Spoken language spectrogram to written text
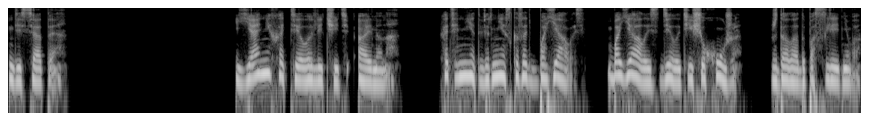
десятая. Я не хотела лечить Айнана. Хотя нет, вернее сказать, боялась. Боялась сделать еще хуже. Ждала до последнего.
